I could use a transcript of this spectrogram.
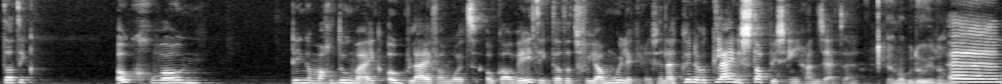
dat ik ook gewoon dingen mag doen waar ik ook blij van word. Ook al weet ik dat het voor jou moeilijker is. En daar kunnen we kleine stapjes in gaan zetten. En wat bedoel je dan? Ehm,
